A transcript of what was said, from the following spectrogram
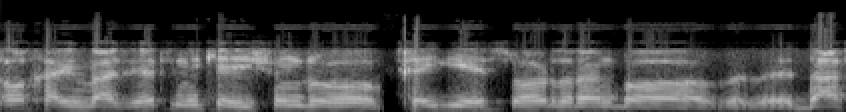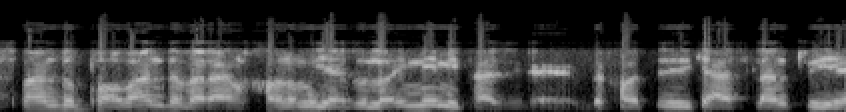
آخرین وضعیت اینه که ایشون رو خیلی اصرار دارن با دستبند و پابند ببرن. خانم یدولایی نمیپذیره. به خاطر که اصلا توی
